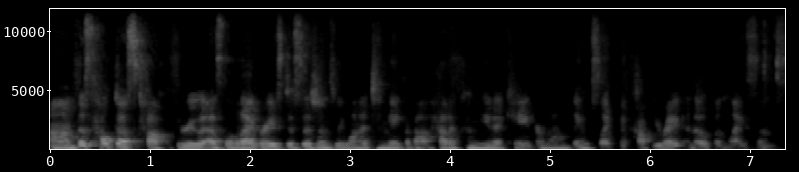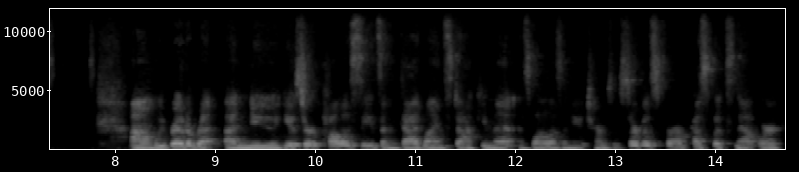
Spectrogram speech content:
Um, this helped us talk through as the library's decisions we wanted to make about how to communicate around things like copyright and open license. Um, we wrote a, a, new user policies and guidelines document, as well as a new terms of service for our Pressbooks network.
